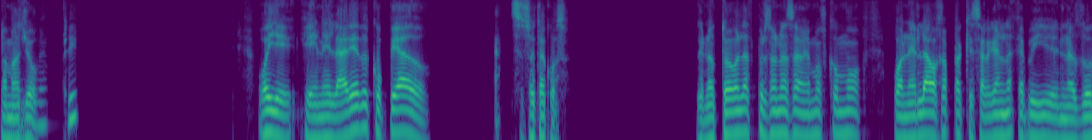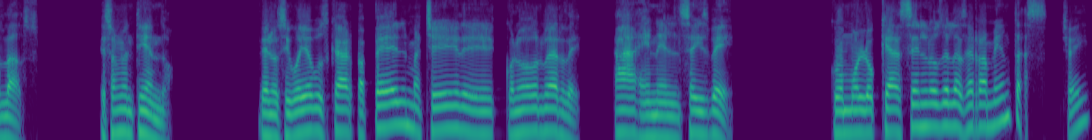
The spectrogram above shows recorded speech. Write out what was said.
Nomás yo. Sí. Oye, en el área de copiado, ah, eso es otra cosa. Que no todas las personas sabemos cómo poner la hoja para que salga en, la- en los dos lados. Eso no entiendo. Pero si voy a buscar papel maché de color verde, ah, en el 6B, como lo que hacen los de las herramientas, ¿sí?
